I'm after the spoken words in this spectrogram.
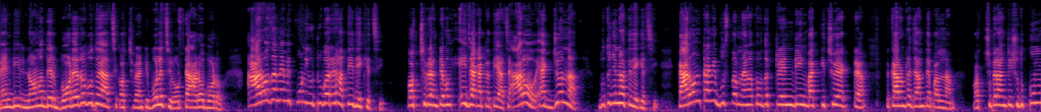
ম্যান্ডির ননদের বরেরও বোধহয় আছে কচ্ছপের আংটি বলেছিল, ওটা আরও বড়। আরও জানি আমি কোন ইউটিউবারের হাতেই দেখেছি কচ্ছপের আংটি এবং এই জায়গাটাতেই আছে। আরও একজন না দু তিনজন হাতে দেখেছি। কারণটা আমি বুঝতাম না হয়তো হয়তো ট্রেন্ডিং বা কিছু একটা। তো কারণটা জানতে পারলাম। কচ্ছপের আংটি শুধু কুম্ভ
